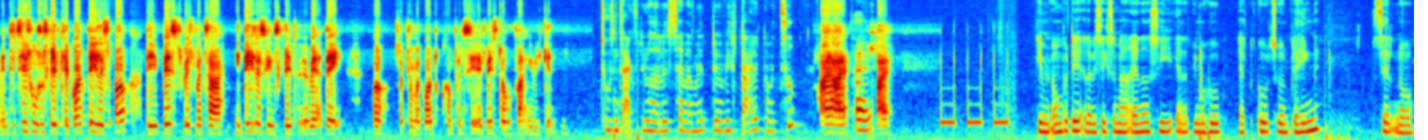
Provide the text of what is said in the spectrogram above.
Men de 10.000 skridt kan godt deles op. Det er bedst, hvis man tager en del af sine skridt øh, hver dag, og så kan man godt kompensere et vist omfang i weekenden. Tusind tak, fordi du havde lyst til at være med. Det var virkelig dejligt, der var tid. Hej hej. Hej. hej. Jamen om på det er der vist ikke så meget andet at sige, end at vi må håbe, at gåturen bliver hængende, selv når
